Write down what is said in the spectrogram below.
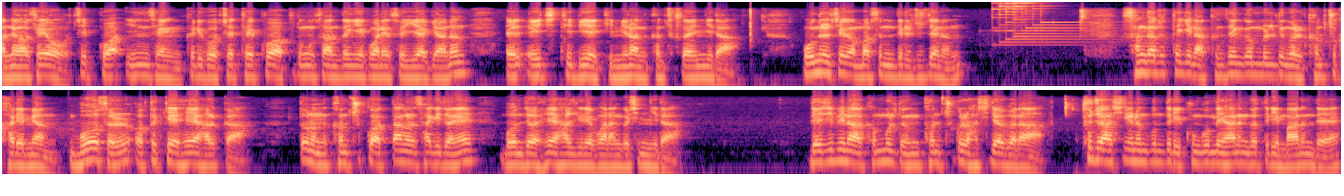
안녕하세요. 집과 인생 그리고 재테크와 부동산 등에 관해서 이야기하는 LHTV의 김민환 건축사입니다. 오늘 제가 말씀드릴 주제는 상가주택이나 근생건물 등을 건축하려면 무엇을 어떻게 해야 할까 또는 건축과 땅을 사기 전에 먼저 해야 할 일에 관한 것입니다. 내 집이나 건물 등 건축을 하시려거나 투자하시려는 분들이 궁금해하는 것들이 많은데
